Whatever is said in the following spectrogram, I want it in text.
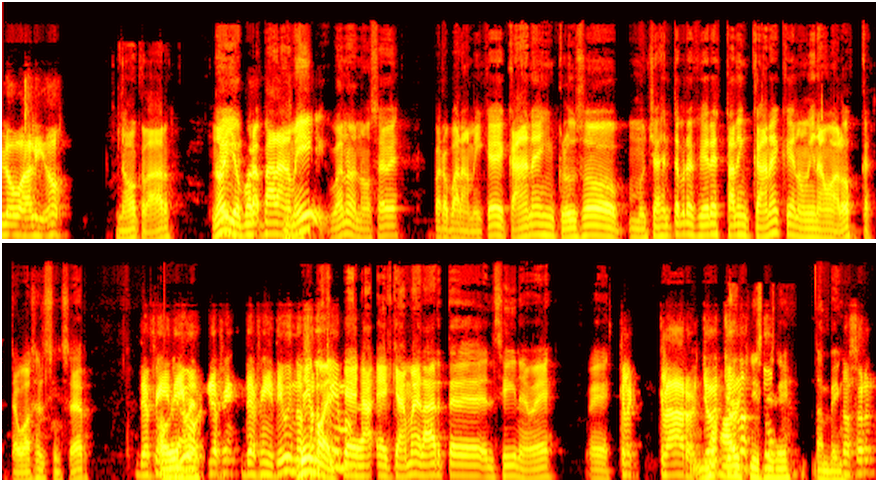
lo validó. No, claro. No, yo para, para mí, bueno, no se ve, pero para mí que Canes, incluso mucha gente prefiere estar en Canes que nominado al Oscar, te voy a ser sincero. Definitivo, defi- definitivo. Y Digo, el que, el que ama el arte del cine, ve. eh, cl- claro, yo, yo no, sí, sí, también. nosotros,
